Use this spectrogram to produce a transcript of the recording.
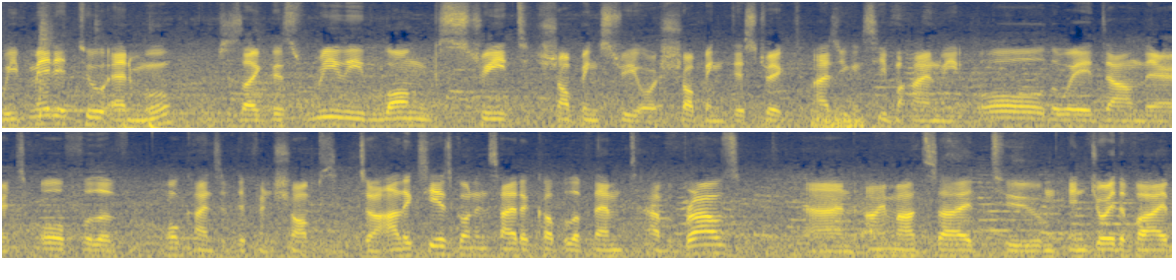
we've made it to Ermou, which is like this really long street, shopping street or shopping district. As you can see behind me, all the way down there, it's all full of all kinds of different shops. So Alexia's gone inside a couple of them to have a browse, and I'm outside to enjoy the vibe,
